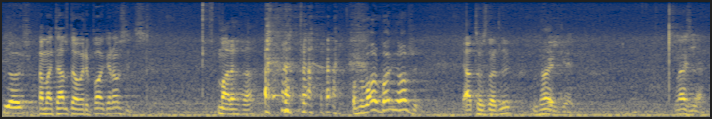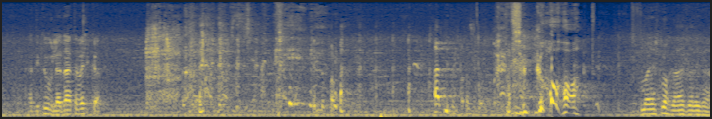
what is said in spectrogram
Ljós. Það mætti halda að vera bakar ásins Maður er það. Og svo var bakið á sig. Já, 2011. Vel gert Læslega, þetta er cool, þetta ætti að virka Þetta er svo gott. Má ég smaka þetta líka?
